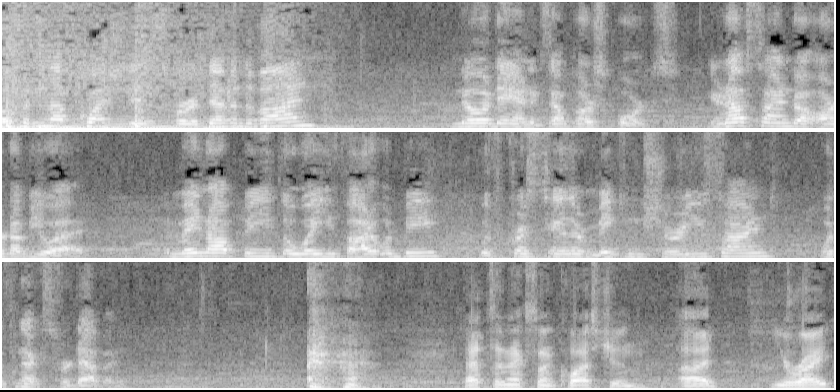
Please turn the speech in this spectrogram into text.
Opening up questions for Devin Devine. Noah Dan, Exemplar Sports. You're now signed to RWA. It may not be the way you thought it would be, with Chris Taylor making sure you signed. What's next for Devin? That's an excellent question. Uh, you're right,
